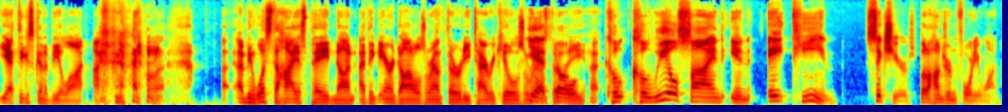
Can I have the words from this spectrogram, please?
yeah, I think it's going to be a lot. I, I don't know. I- I mean, what's the highest paid non? I think Aaron Donald's around thirty. Tyreek Hill's around yeah, so thirty. Khal- Khalil signed in 18, six years, but 141.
